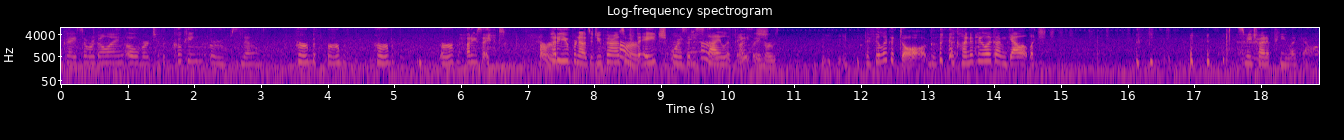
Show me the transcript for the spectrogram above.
Okay, so we're going over to the cooking herbs now. Herb, herb, herb, herb. How do you say it? Herb. How do you pronounce it? Do you pronounce it with the H or is it a Herb. silent H? I say herbs. I feel like a dog. I kind of feel like I'm Gallop. Like, it's me trying to pee like Gallop.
